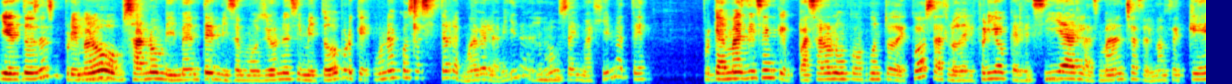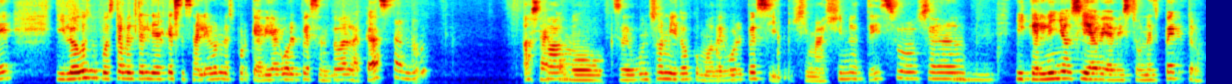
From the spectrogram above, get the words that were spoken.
Y entonces primero sano mi mente, mis emociones y mi todo, porque una cosa sí te remueve la vida, ¿no? O sea, imagínate. Porque además dicen que pasaron un conjunto de cosas, lo del frío que decías, las manchas, el no sé qué, y luego supuestamente el día que se salieron es porque había golpes en toda la casa, ¿no? O sea, como según sonido como de golpes, y pues imagínate eso, o sea, y que el niño sí había visto un espectro,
